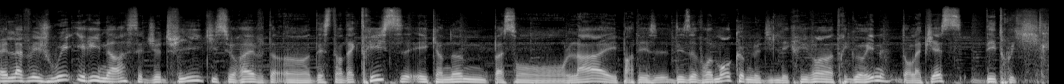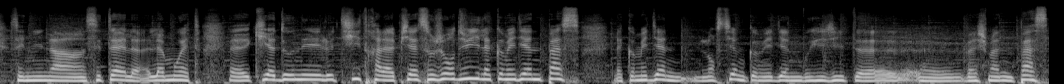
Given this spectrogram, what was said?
elle avait joué Irina, cette jeune fille qui se rêve d'un destin d'actrice et qu'un homme passant là et par des désœuvrements, comme le dit l'écrivain Trigorine dans la pièce, détruit. C'est Nina, hein, c'est elle, la mouette, euh, qui a donné le titre à la pièce. Aujourd'hui, la comédienne passe, la comédienne, l'ancienne comédienne Brigitte euh, euh, passe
